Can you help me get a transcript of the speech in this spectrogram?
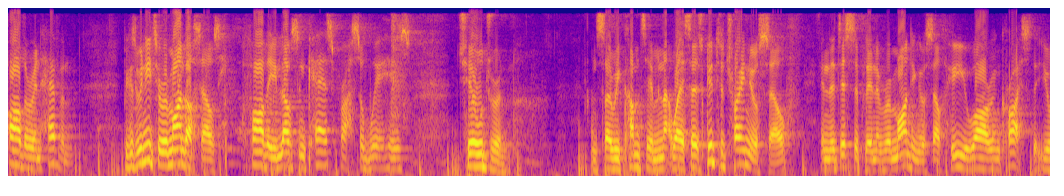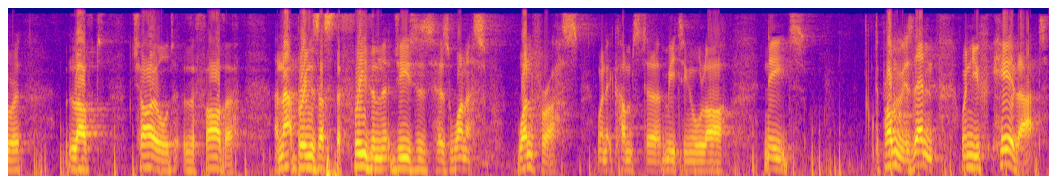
Father in heaven. Because we need to remind ourselves, He's our Father, He loves and cares for us, and we're His children. And so we come to Him in that way. So it's good to train yourself in the discipline of reminding yourself who you are in Christ, that you're a loved child of the Father. And that brings us the freedom that Jesus has won us won for us when it comes to meeting all our needs. The problem is then when you hear that,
